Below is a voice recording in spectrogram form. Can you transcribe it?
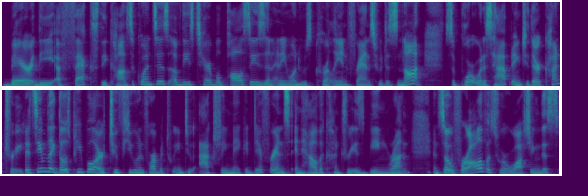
bear the effects, the consequences of these terrible policies, and anyone who's currently in France who does not support what is happening to their country. It seems like those people are too few and far between to actually make a difference in how the country is being run. And so, for all of us who are watching this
